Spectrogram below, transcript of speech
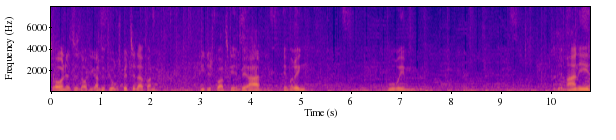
So, und jetzt ist auch die ganze Führungsspitze da von Fide Sports GmbH im Ring. Burim Limani,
